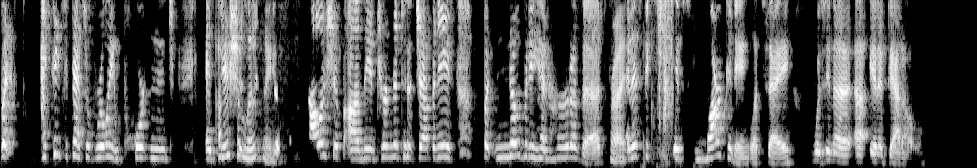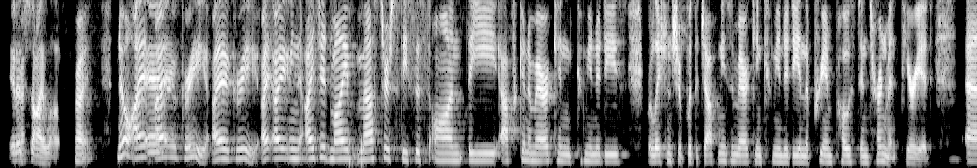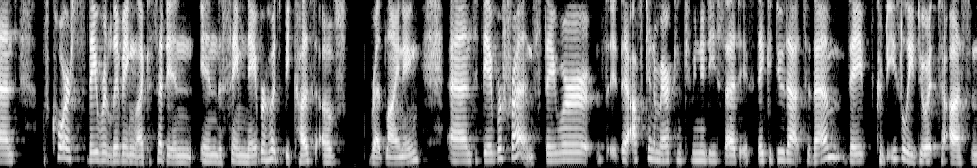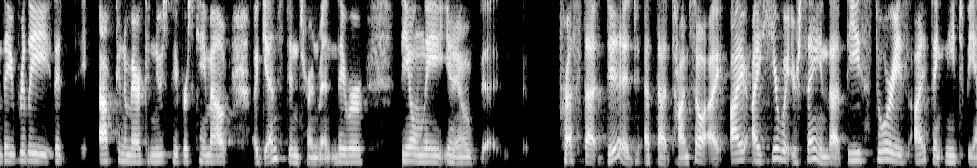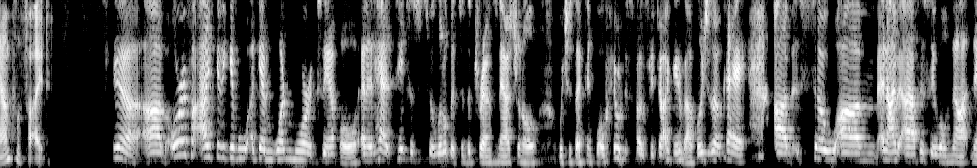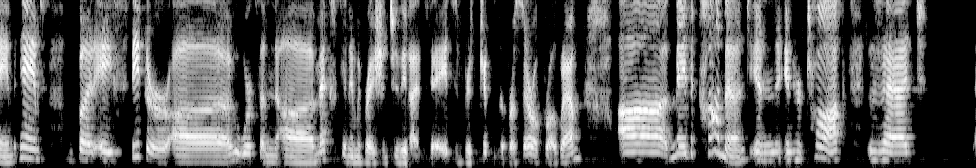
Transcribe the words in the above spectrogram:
but I think that that's a really important addition Absolutely. to scholarship on the internment to the Japanese, but nobody had heard of it. Right. And it's its marketing, let's say, was in a uh, in a ghetto, in a right. silo. Right. No, I, and, I agree. I agree. I, I mean, I did my master's thesis on the African American community's relationship with the Japanese American community in the pre and post internment period. And of course, they were living, like I said, in in the same neighborhoods because of redlining, and they were friends. They were the, African American community said if they could do that to them, they could easily do it to us, and they really the African American newspapers came out against internment. They were the only, you know press that did at that time. So I, I, I hear what you're saying that these stories I think need to be amplified. Yeah, um, or if I can give again one more example, and it had, takes us to a little bit to the transnational, which is I think what we were supposed to be talking about, which is okay. Um, so, um, and I obviously will not name names, but a speaker uh, who works on uh, Mexican immigration to the United States, in particular the Bracero program, uh, made the comment in in her talk that.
